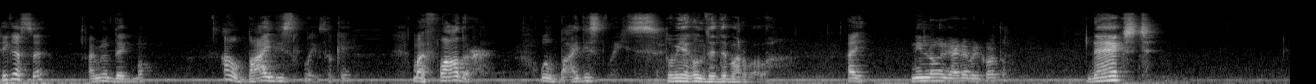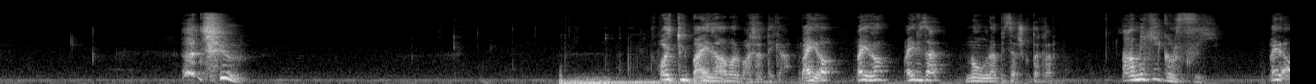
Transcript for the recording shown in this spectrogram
ঠিক আছে আমিও দেখব। আও buy this place okay my father will buy this place তুমি এখন যেতে পারো বাবা। এই নীল রঙের গাড়িটা বের করো তো। নেক্সট ওই তুই বাইর হ আমার বাসা থেকে। বাইর হ, বাইর হ, বাইরে যা। নোংরা পিসাস কোথাকার। আমি কি করছি? বাইর হ।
